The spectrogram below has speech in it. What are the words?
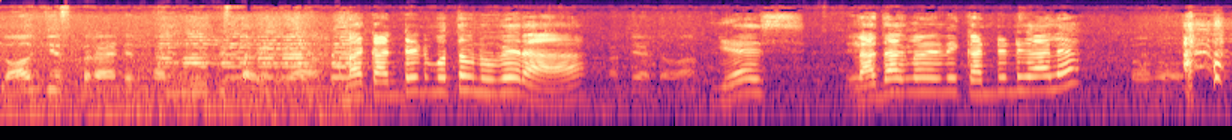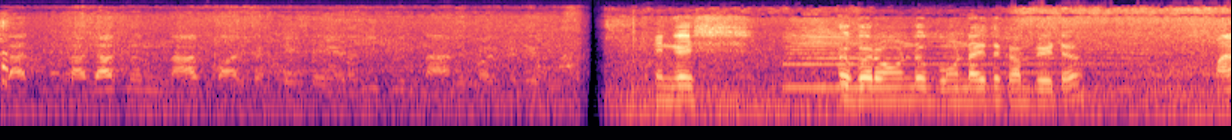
బ్లాగ్ చేస్తారా అంటే నన్ను చూపిస్తావు ఇంకా? నా కంటెంట్ మొత్తం నువ్వేరా? ఎస్ లదాఖ్లో నీ కంటెంట్ కాలే? ఓహో. లదాఖ్లో నాకు బాగా కంటెంట్ కంటెంట్ ఇంకా ఒక రౌండ్ బోండా అయితే కంప్లీట్ మన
